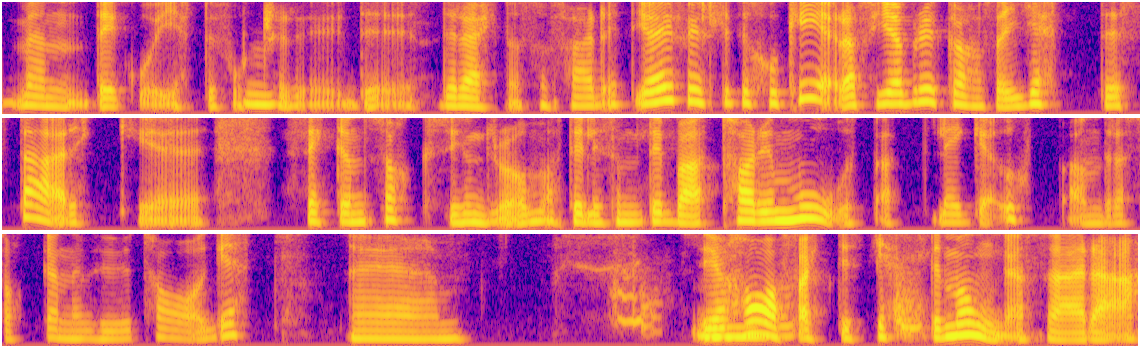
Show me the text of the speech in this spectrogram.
Men det går jättefort Mm. så det, det, det räknas som färdigt. Jag är faktiskt lite chockerad för jag brukar ha så jättestark eh, second sock syndrom. Att det, liksom, det bara tar emot att lägga upp andra sockan överhuvudtaget. Ehm, så jag Mm. har faktiskt jättemånga så här uh,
